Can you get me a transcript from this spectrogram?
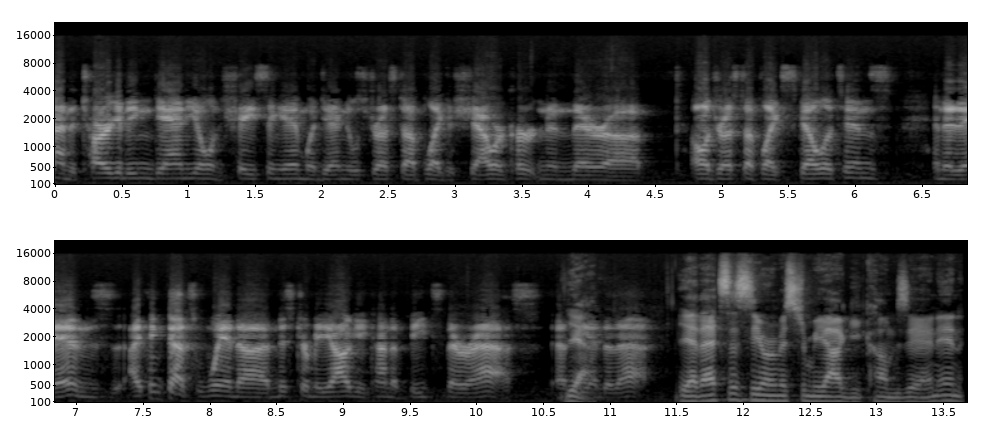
kind of targeting Daniel and chasing him when Daniel's dressed up like a shower curtain and they're uh, all dressed up like skeletons and it ends. I think that's when uh, Mr. Miyagi kind of beats their ass at yeah. the end of that. Yeah, that's the scene where Mr. Miyagi comes in, and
